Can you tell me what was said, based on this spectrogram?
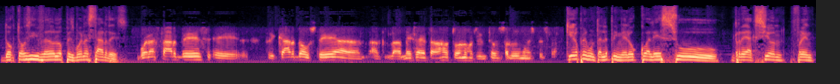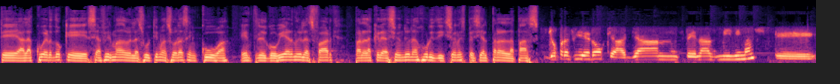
Doctor Sigifredo López, buenas tardes. Buenas tardes. Eh... Ricardo, a usted, a, la mesa de trabajo, a todos los oyentes, un saludo muy especial. Quiero preguntarle primero cuál es su reacción frente al acuerdo que se ha firmado en las últimas horas en Cuba entre el gobierno y las FARC para la creación de una jurisdicción especial para la paz? Yo prefiero que hayan penas mínimas eh,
